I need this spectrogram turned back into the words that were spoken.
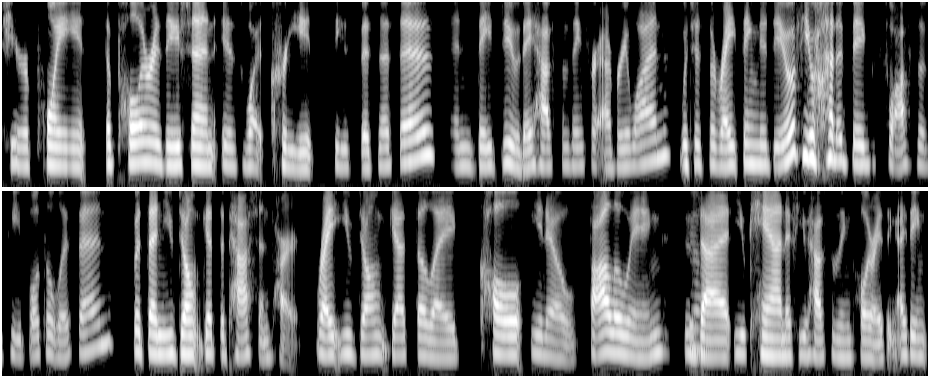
to your point, the polarization is what creates these businesses. And they do, they have something for everyone, which is the right thing to do if you want a big swath of people to listen. But then you don't get the passion part, right? You don't get the like, cult, you know, following yeah. that you can if you have something polarizing. I think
